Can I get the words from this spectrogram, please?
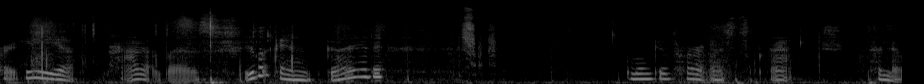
pretty proud of this. She looking good. We'll give her a scratch her nose.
